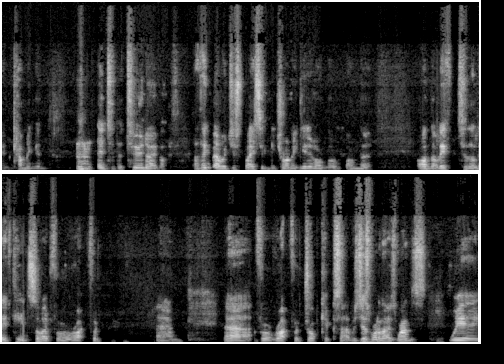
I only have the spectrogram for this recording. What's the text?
and coming in into the turnover, I think they were just basically trying to get it on the on the on the left to the left hand side for a right foot um, uh, for a right foot drop kick. So it was just one of those ones where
